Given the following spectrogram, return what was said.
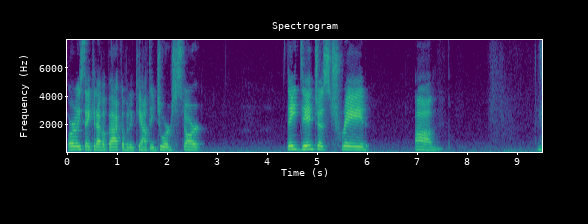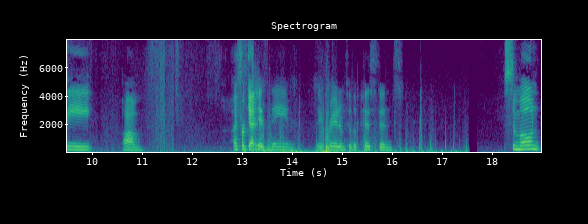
or at least they could have a backup and a Keyonte George start. They did just trade um, the um, I forget his name. They traded him to the Pistons. Simone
